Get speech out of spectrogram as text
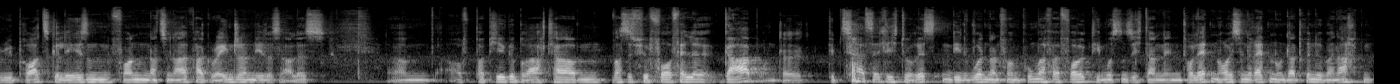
Reports gelesen von Nationalpark Rangern, die das alles ähm, auf Papier gebracht haben, was es für Vorfälle gab. Und da gibt es tatsächlich Touristen, die wurden dann vom Puma verfolgt, die mussten sich dann in Toilettenhäuschen retten und da drin übernachten,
